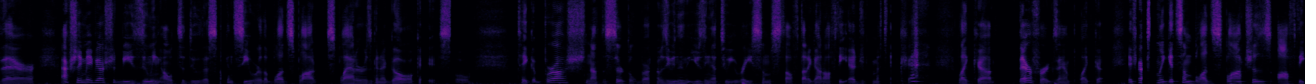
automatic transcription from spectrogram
there. Actually, maybe I should be zooming out to do this so I can see where the blood splat splatter is going to go. Okay, so take a brush, not the circle brush. I was using, using that to erase some stuff that I got off the edge of mistake. like uh, there, for example. Like uh, if you accidentally get some blood splotches off the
